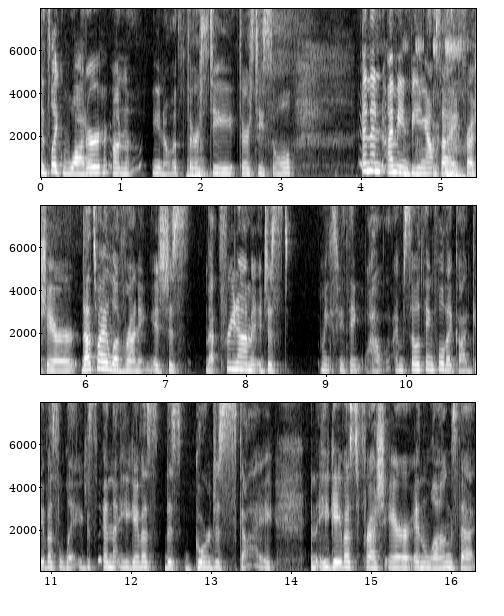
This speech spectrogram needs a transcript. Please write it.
It's like water on, you know, a mm-hmm. thirsty, thirsty soul. And then, I mean, being outside, fresh air, that's why I love running. It's just that freedom. It just makes me think, wow, I'm so thankful that God gave us legs and that He gave us this gorgeous sky and that He gave us fresh air and lungs that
